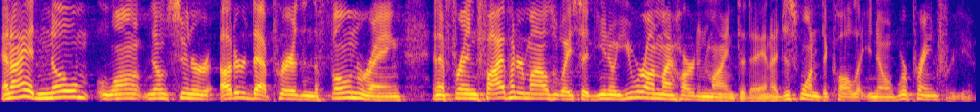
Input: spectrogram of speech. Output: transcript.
And I had no long, no sooner uttered that prayer than the phone rang and a friend 500 miles away said, you know, you were on my heart and mind today. And I just wanted to call, let you know, we're praying for you.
